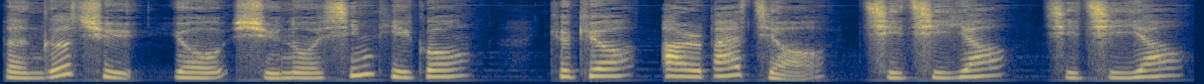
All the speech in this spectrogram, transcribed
本歌曲由许诺新提供，QQ 二八九七七幺七七幺。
